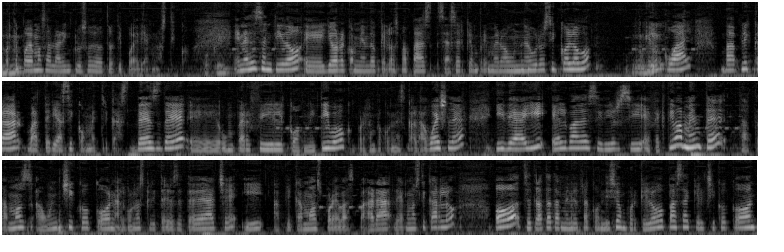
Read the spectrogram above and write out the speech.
Porque podemos hablar incluso de otro tipo de diagnóstico. En ese sentido, eh, yo recomiendo que los papás se acerquen primero a un neuropsicólogo el cual va a aplicar baterías psicométricas desde eh, un perfil cognitivo, por ejemplo con la escala Wechsler, y de ahí él va a decidir si efectivamente tratamos a un chico con algunos criterios de TDAH y aplicamos pruebas para diagnosticarlo, o se trata también de otra condición, porque luego pasa que el chico con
